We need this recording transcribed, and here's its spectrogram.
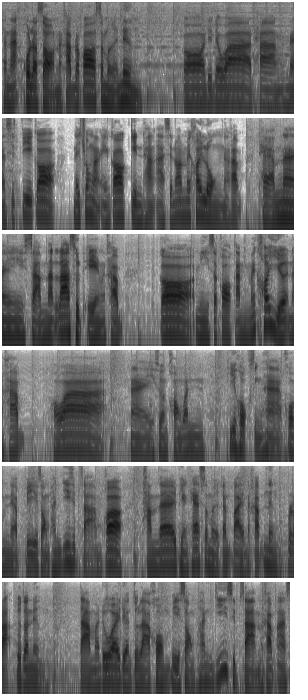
ชนะคนละ2นะครับแล้วก็เสมอ 1 ก็เรียกได้ว่าทางแมนซิตี้ก็ในช่วงหลังเองก็กินทางอาร์เซนอลไม่ค่อยลงนะครับ แถมใน 3 นัดล่าสุดเองนะครับ ก็มีสกอร์กันไม่ค่อยเยอะนะครับ เพราะว่าในส่วนของวันที่ 6 สิงหาคมเนี่ยปี 2023 ก็ทำได้เพียงแค่เสมอกันไปนะครับ 1 ประตูต่อ1ตามมาด้วยเดือนตุลาคมปี 2023 นะครับอาร์เซ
